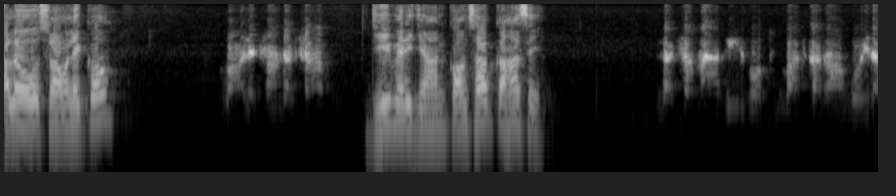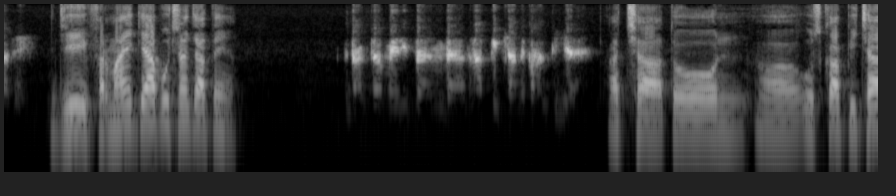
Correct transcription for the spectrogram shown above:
हेलो अस्सलाम वालेकुम। वालेकुम डॉक्टर साहब। जी मेरी जान कौन साहब कहाँ से? डॉक्टर साहब मैं अदील बात बात कर रहा हूँ गोयरा से। जी फरमाएँ क्या पूछना चाहते हैं? डॉक्टर मेरी भैंस ना पीछा निकालती है। अच्छा तो उसका पीछा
